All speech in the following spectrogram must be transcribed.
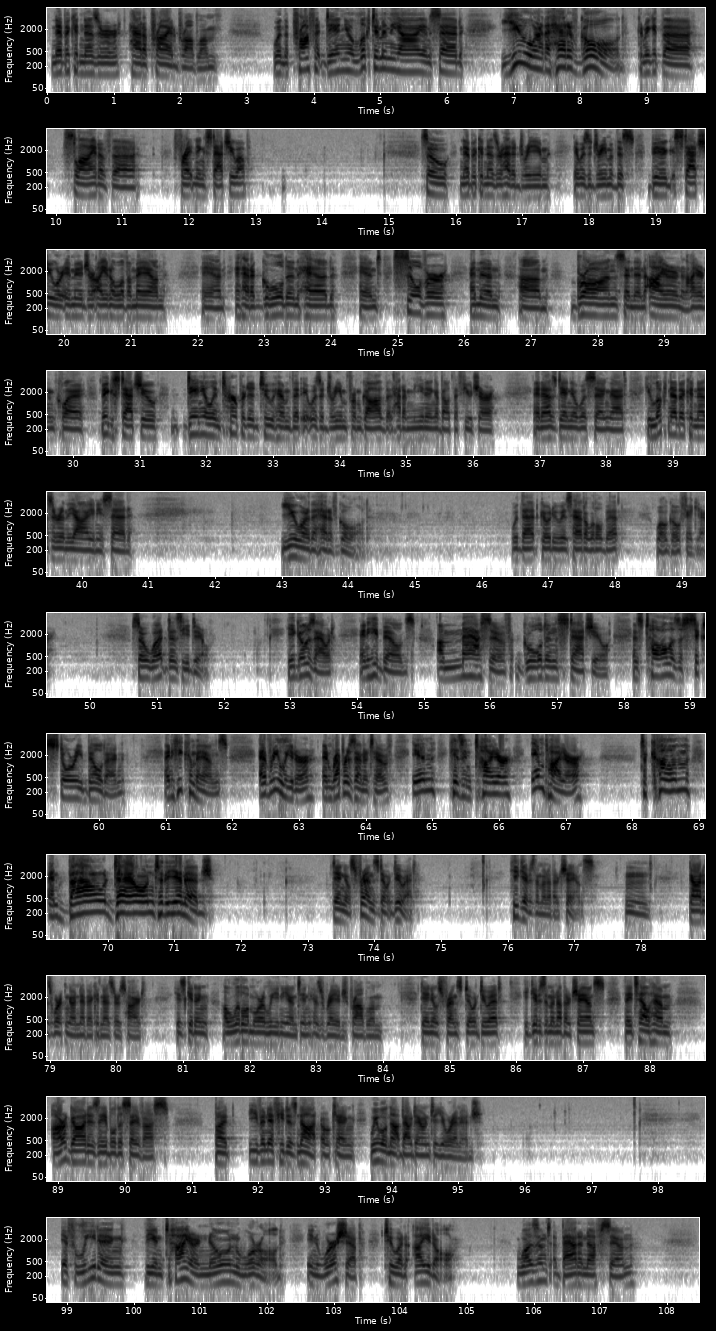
Nebuchadnezzar had a pride problem when the prophet Daniel looked him in the eye and said, You are the head of gold. Can we get the slide of the frightening statue up? So Nebuchadnezzar had a dream. It was a dream of this big statue or image or idol of a man and it had a golden head and silver and then um, bronze and then iron and iron and clay. Big statue. Daniel interpreted to him that it was a dream from God that had a meaning about the future. And as Daniel was saying that, he looked Nebuchadnezzar in the eye and he said, You are the head of gold. Would that go to his head a little bit? Well, go figure. So, what does he do? He goes out and he builds a massive golden statue as tall as a six story building, and he commands every leader and representative in his entire empire to come and bow down to the image. Daniel's friends don't do it. He gives them another chance. Hmm. God is working on Nebuchadnezzar's heart. He's getting a little more lenient in his rage problem. Daniel's friends don't do it. He gives them another chance. They tell him, Our God is able to save us, but even if he does not, O king, we will not bow down to your image. If leading the entire known world in worship to an idol wasn't a bad enough sin,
